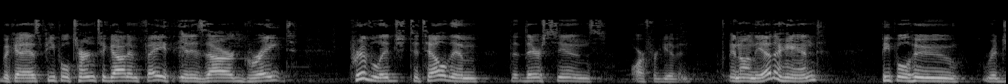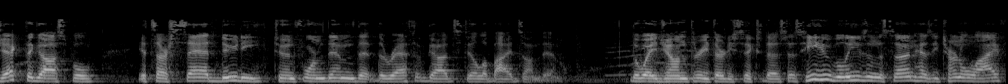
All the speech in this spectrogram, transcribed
Because as people turn to God in faith, it is our great privilege to tell them that their sins are forgiven. And on the other hand, people who reject the gospel, it's our sad duty to inform them that the wrath of God still abides on them. The way John 3:36 does says, "He who believes in the Son has eternal life,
